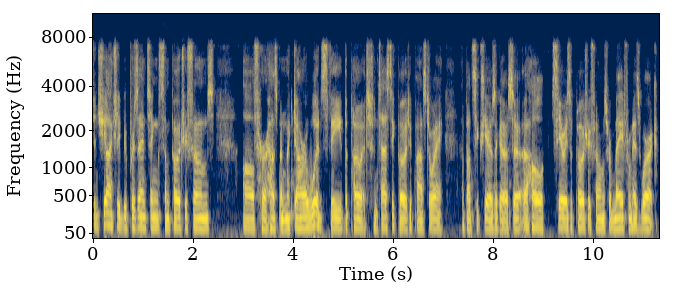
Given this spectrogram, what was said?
and she'll actually be presenting some poetry films of her husband Macdara Woods, the the poet, fantastic poet who passed away about six years ago. So a whole series of poetry films were made from his work.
